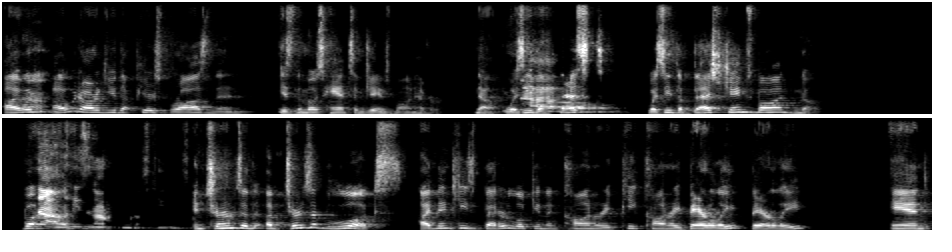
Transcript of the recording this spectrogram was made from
I would Um. I would argue that Pierce Brosnan is the most handsome James Bond ever. Now, was he the best? Was he the best James Bond? No. But No, he's not the most handsome. in terms of of terms of looks, I think he's better looking than Connery, Pete Connery, barely, barely. And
